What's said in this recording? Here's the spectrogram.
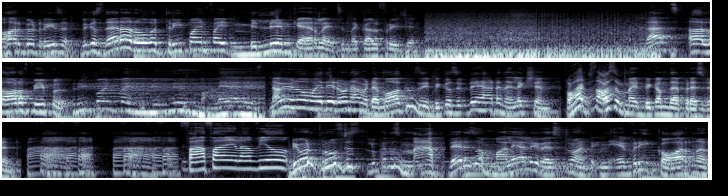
for good reason. Because there are over 3.5 million Keralites in the Gulf region. That's a lot of people. 3.5 million Malayalis. Now you know why they don't have a democracy because if they had an election, Fahadh Faasil might become their president. Fafa, I love you. Do you want proof? Just look at this map. There is a Malayali restaurant in every corner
